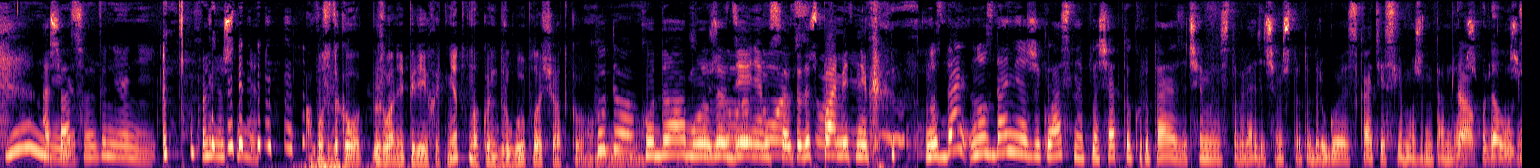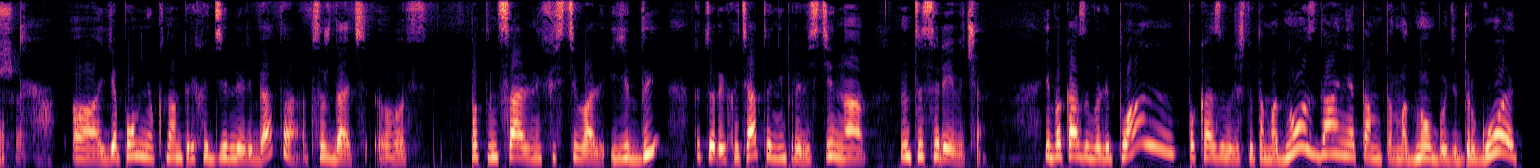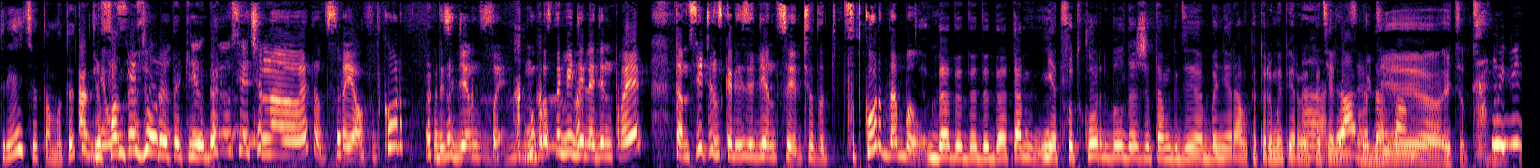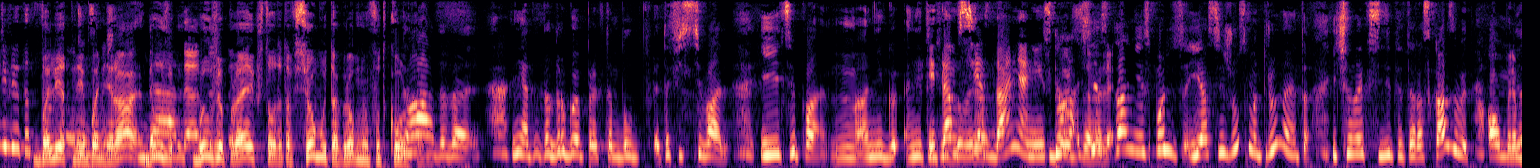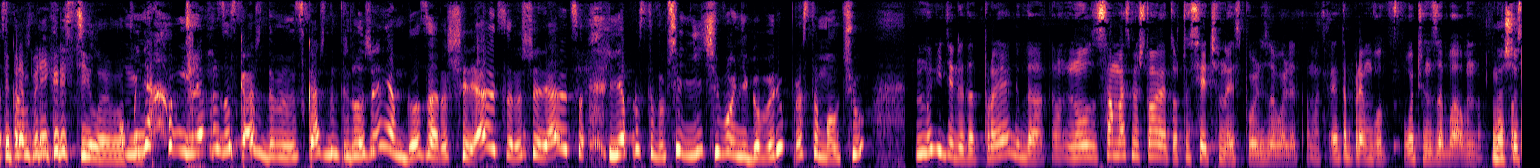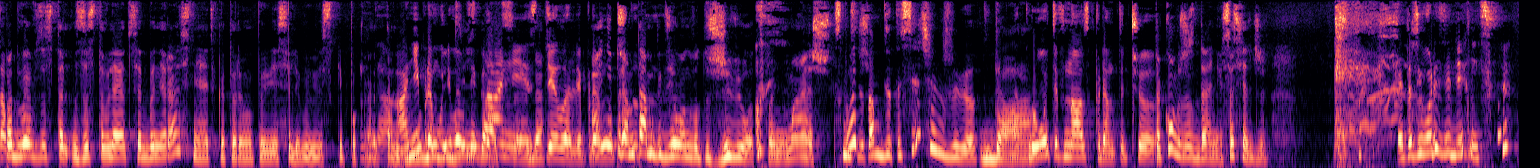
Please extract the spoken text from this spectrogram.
Ну, а сейчас... это не они. Конечно, нет. А после такого желания переехать нет на какую-нибудь другую площадку? Куда? Куда? Мы уже денемся. Это же памятник. Но здание, но здание же классная, площадка крутая. Зачем ее оставлять? Зачем что-то другое искать, если можно там дальше Да, куда продолжать? лучше. А, я помню, к нам приходили ребята обсуждать э, потенциальный фестиваль еды, который хотят они провести на, на Тесаревича и показывали план, показывали, что там одно здание, там, там одно будет другое, третье, там вот это. А где фантазеры такие, да? Где у Сечина этот стоял, фудкорт в резиденции. Мы просто видели один проект, там Сеченской резиденции что-то фудкорт, да, был? Да-да-да-да, там, нет, фудкорт был даже там, где баннера, который мы первые а, хотели да, взять. Да, где этот... Мы видели этот Балетные баннера. Был, же, проект, что вот это все будет огромным фудкортом. Да, да, да. Нет, это другой проект, там был, это фестиваль. И типа, они, они И там все все здания они Да, использовали. все здания используются. Я сижу, смотрю на это, и человек сидит это рассказывает, а у Прям, ты прям каждым- перекрестила его. у меня, у меня просто с каждым, с каждым предложением глаза расширяются, расширяются. И я просто вообще ничего не говорю, просто молчу. Мы видели этот проект, да. Там, ну, самое смешное, то, что Сечина использовали. Там, это, это прям вот очень забавно. Нас сейчас Потом- под веб заста- заставляют все баннера снять, которые мы повесили вывески, пока Да, там они прям у него в здании да. сделали прям Они вот прям там, где он вот живет, понимаешь? В смысле, там где-то Сечин живет? Да. Напротив нас прям, ты что? В таком же здании, сосед же. Это же его резиденция.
